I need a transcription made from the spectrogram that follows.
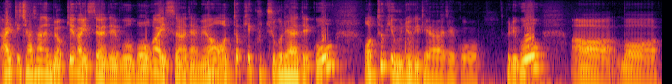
IT 자산은 몇 개가 있어야 되고, 뭐가 있어야 되며, 어떻게 구축을 해야 되고, 어떻게 운영이 되어야 되고, 그리고, 어, 뭐,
